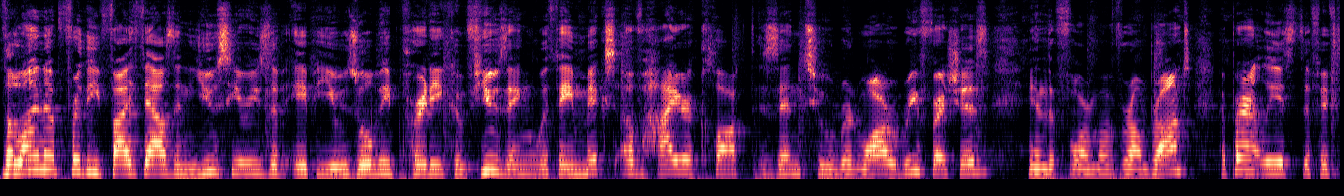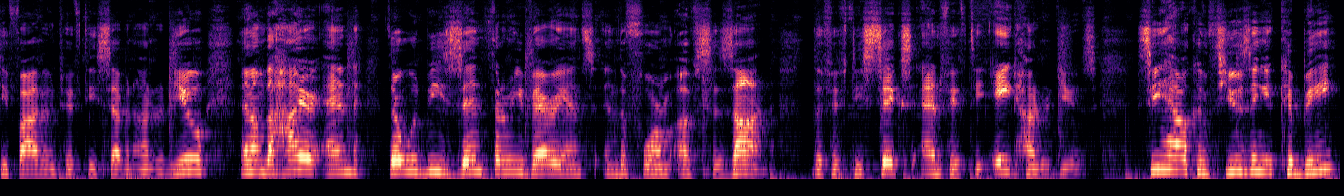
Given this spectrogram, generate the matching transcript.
the lineup for the 5000U series of APUs will be pretty confusing, with a mix of higher clocked Zen 2 Renoir refreshes in the form of Rembrandt. Apparently it's the 55 and 5700U, and on the higher end, there would be Zen 3 variants in the form of Cezanne, the 56 and 5800Us. See how confusing it could be?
